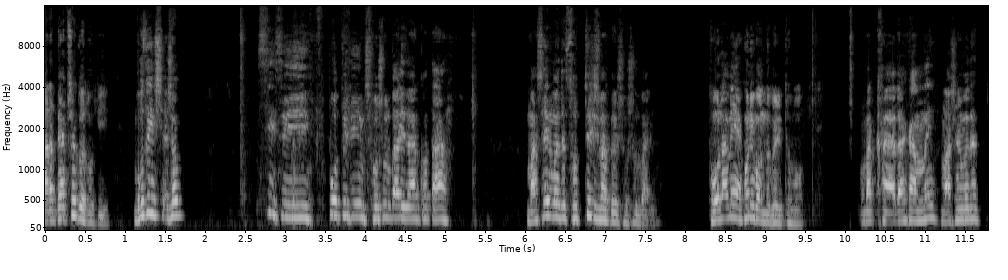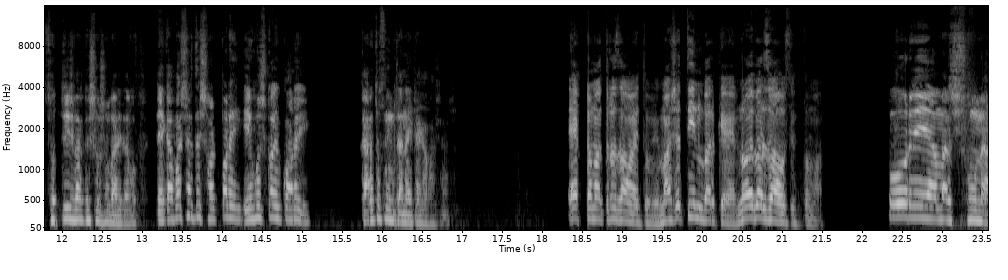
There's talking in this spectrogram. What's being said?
আর ব্যবসা করব কি? বুঝিস এসব? সি সি প্রতিদিন শ্বশুর বাড়ি যাওয়ার কথা। মাসের মধ্যে ছত্রিশ বার করে শ্বশুর বাড়ি। ফোন আমি এখনই বন্ধ করে দেবো আমার খায়া দেখা কাম নাই মাসের মধ্যে ছত্রিশ করে শ্বশুর বাড়ি যাব। টাকা পয়সার যে শর্ট পরে এ হোস করে করে কারও তো চিন্তা নাই টাকা পয়সার। একটা মাত্র জামাই তুমি মাসে তিনবার কে? নয় বার যাওয়া উচিত তোমার। ওরে আমার সোনা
